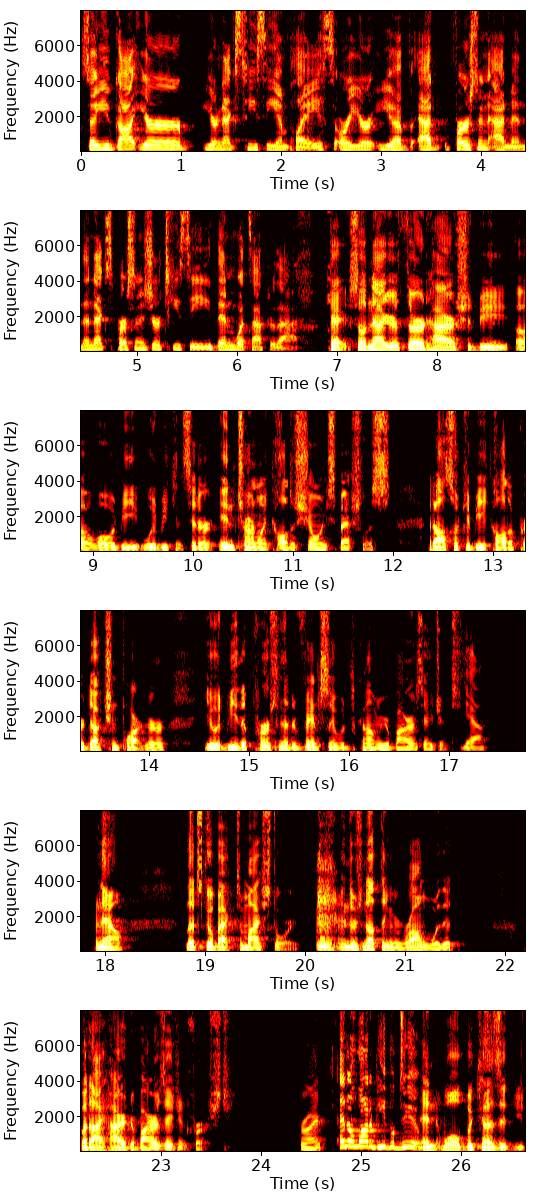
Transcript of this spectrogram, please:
so you've got your your next tc in place or you're you have ad, first an admin the next person is your tc then what's after that Okay, so now your third hire should be uh, what would be would be considered internally called a showing specialist. It also could be called a production partner. It would be the person that eventually would become your buyer's agent. yeah Now, let's go back to my story, and there's nothing wrong with it, but I hired the buyer's agent first, right? and a lot of people do And well, because it you,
